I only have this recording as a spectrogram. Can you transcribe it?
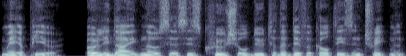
may appear. Early diagnosis is crucial due to the difficulties in treatment.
